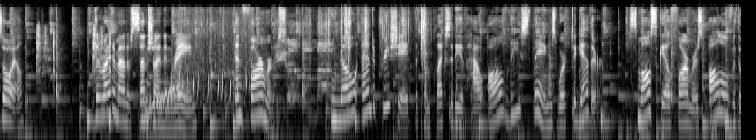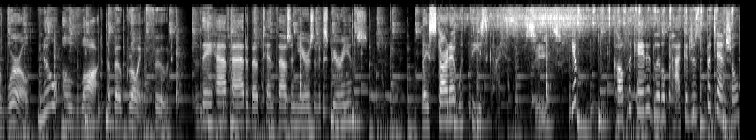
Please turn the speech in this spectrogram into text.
soil, the right amount of sunshine and rain, and farmers who know and appreciate the complexity of how all these things work together. Small scale farmers all over the world know a lot about growing food. They have had about 10,000 years of experience. They start out with these guys. Seeds? Yep. Complicated little packages of potential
